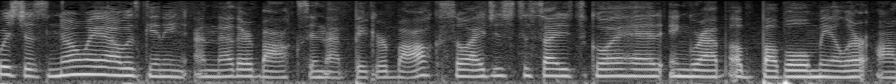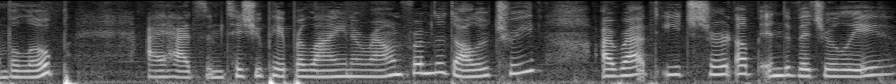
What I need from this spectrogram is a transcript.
Was just no way I was getting another box in that bigger box, so I just decided to go ahead and grab a bubble mailer envelope. I had some tissue paper lying around from the Dollar Tree. I wrapped each shirt up individually,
